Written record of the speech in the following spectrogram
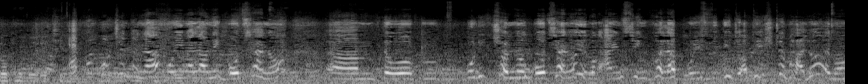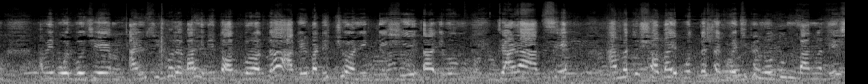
চোখে পড়েছে এখন পর্যন্ত না বইমেলা অনেক গোছানো তো পরিচ্ছন্ন গোছানো এবং আইন শৃঙ্খলা পরিস্থিতি যথেষ্ট ভালো এবং আমি বলব যে আইন শৃঙ্খলা বাহিনীর তৎপরতা আগের বারের চেয়ে অনেক বেশি এবং যারা আছে আমরা তো সবাই প্রত্যাশা করেছি একটা নতুন বাংলাদেশ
